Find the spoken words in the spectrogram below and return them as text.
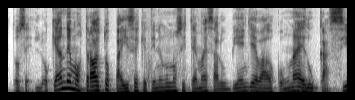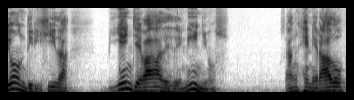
Entonces, lo que han demostrado estos países que tienen unos sistemas de salud bien llevados, con una educación dirigida, bien llevada desde niños, se han generado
